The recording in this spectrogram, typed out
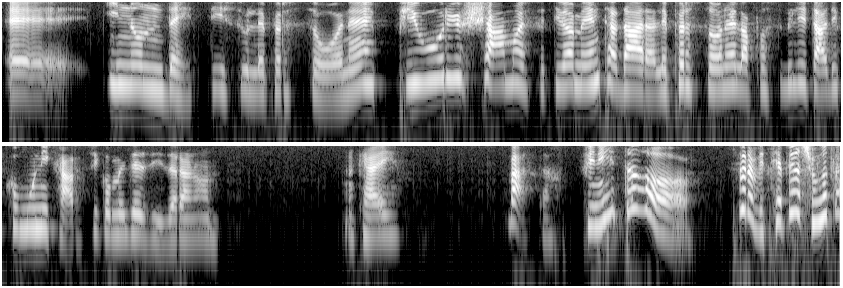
eh, i non detti sulle persone, più riusciamo effettivamente a dare alle persone la possibilità di comunicarsi come desiderano. Ok? Basta, finito? Spero vi sia piaciuto.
